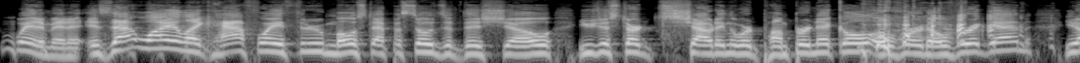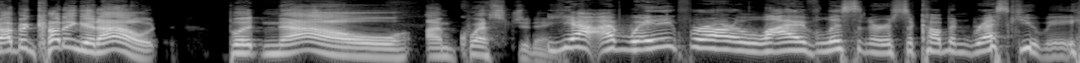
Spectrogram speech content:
Wait a minute. Is that why, like halfway through most episodes of this show, you just start shouting the word pumpernickel over and over again? You know, I've been cutting it out, but now I'm questioning. Yeah, I'm waiting for our live listeners to come and rescue me.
